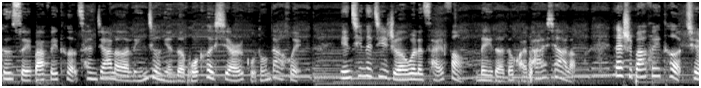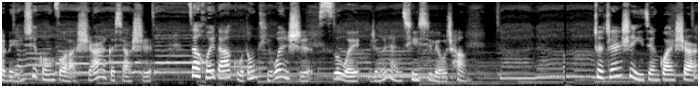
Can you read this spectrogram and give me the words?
跟随巴菲特参加了零九年的伯克希尔股东大会，年轻的记者为了采访累得都快趴下了，但是巴菲特却连续工作了十二个小时，在回答股东提问时，思维仍然清晰流畅。这真是一件怪事儿，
